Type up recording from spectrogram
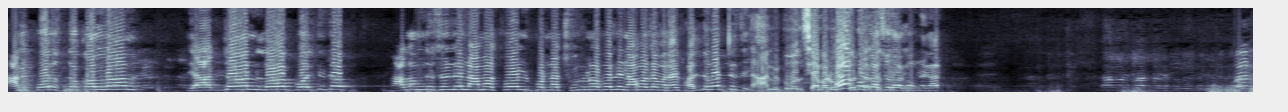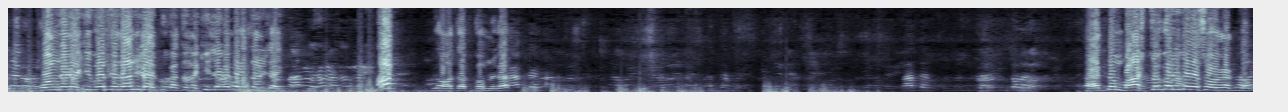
আমি প্রশ্ন করলাম যে একজন লোক বলতে তো আলমদের নামাজ পড় না ছুরু না বললে নামাজ আমি ফালতে পারতেছি আমি বলছি আমার হ্যাঁ, উত্তরটা। কোন জায়গায় কি বলতে জানি যাই প্রকাশ কি লেগে বলে জানি যাই! বেয়াদব কম নাগাদ। একদম বাস্ত করে দেবো সব একদম।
